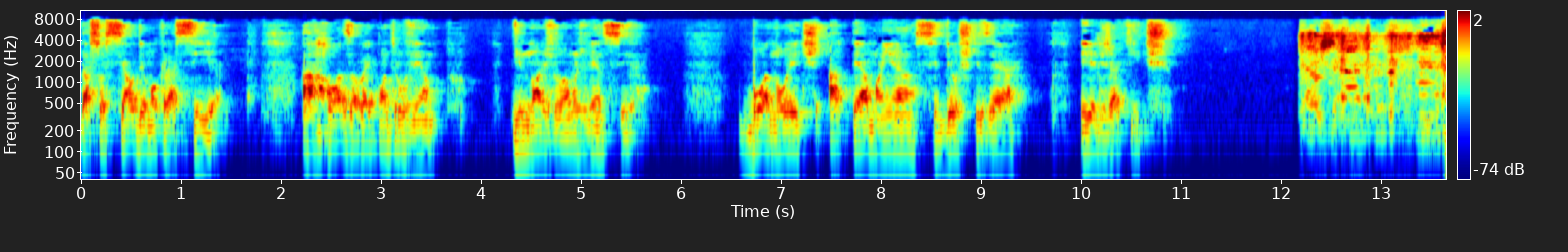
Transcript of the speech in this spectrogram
da social-democracia. A rosa vai contra o vento. E nós vamos vencer. Boa noite, até amanhã, se Deus quiser. E ele já quis. Oh, shit.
